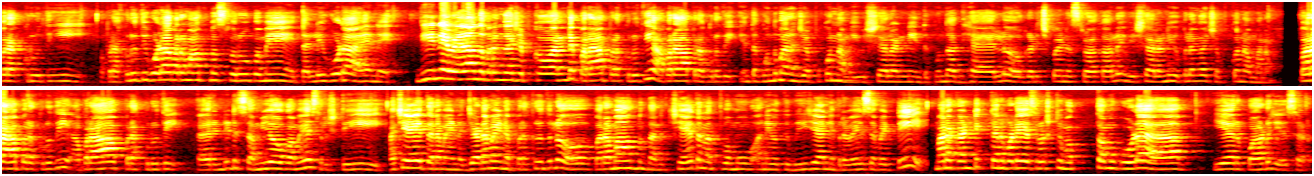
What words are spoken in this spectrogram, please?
ప్రకృతి. ప్రకృతి కూడా పరమాత్మ స్వరూపమే. తల్లి కూడా ఆయనే. దీన్నే వేదాంతపరంగా చెప్పుకోవాలంటే పరా ప్రకృతి అపరా ప్రకృతి ఇంతకుముందు మనం చెప్పుకున్నాం ఈ విషయాలన్నీ. ఇంతకుముందు అధ్యాయాల్లో గడిచిపోయిన శ్లోకాలు ఈ విషయాలన్నీ విపులంగా చెప్పుకున్నాం మనం. పరాప్రకృతి అపరాప్రకృతి అపరా ప్రకృతి రెండింటి సంయోగమే సృష్టి. అచేతనమైన జడమైన ప్రకృతిలో పరమాత్మ తన చేతనత్వము అనే ఒక బీజాన్ని ప్రవేశపెట్టి మన కంటికి కనబడే సృష్టి మొత్తము కూడా ఏర్పాటు చేశాడు.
